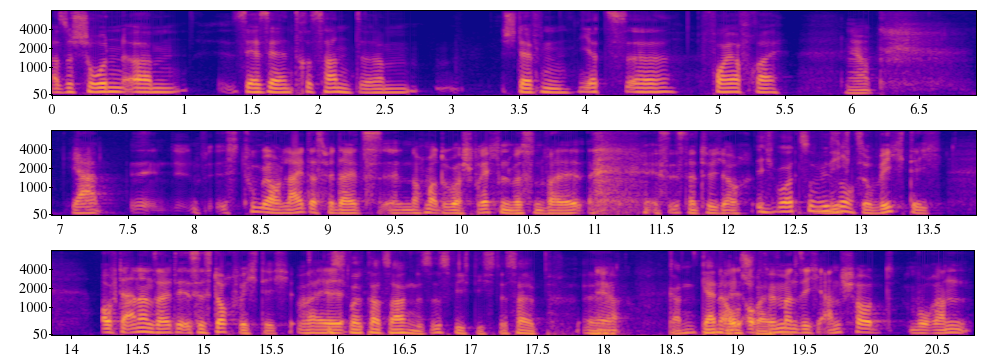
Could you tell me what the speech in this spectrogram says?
Also schon ähm, sehr, sehr interessant. Ähm, Steffen, jetzt äh, feuerfrei. Ja. Ja, es tut mir auch leid, dass wir da jetzt äh, nochmal drüber sprechen müssen, weil es ist natürlich auch nicht so wichtig. Auf der anderen Seite ist es doch wichtig, weil. Ich wollte gerade sagen, das ist wichtig, deshalb äh, ja. gerne weil Auch wenn man sich anschaut, woran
